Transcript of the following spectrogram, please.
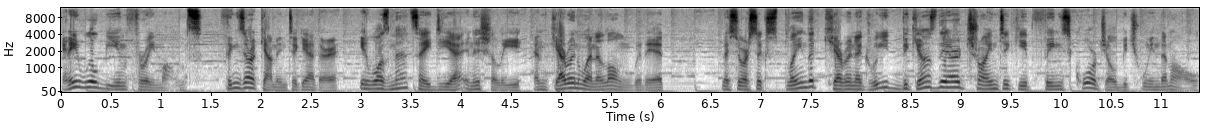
And it will be in three months. Things are coming together. It was Matt's idea initially, and Caryn went along with it. The source explained that Caryn agreed because they are trying to keep things cordial between them all.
